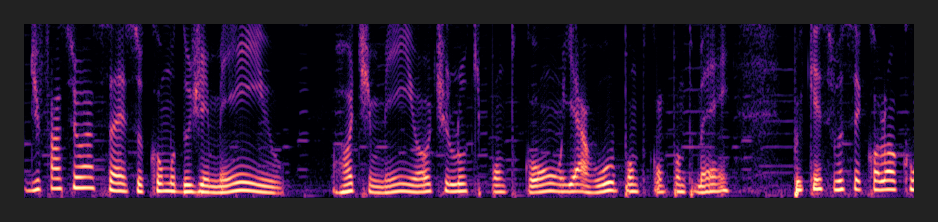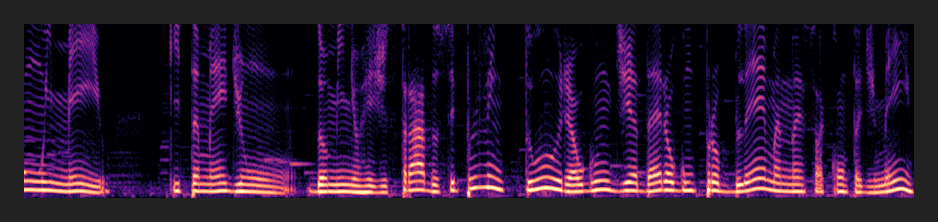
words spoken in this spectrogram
de fácil acesso, como do Gmail, Hotmail, Outlook.com, Yahoo.com.br, porque se você coloca um e-mail que também é de um domínio registrado, se porventura algum dia der algum problema nessa conta de e-mail,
